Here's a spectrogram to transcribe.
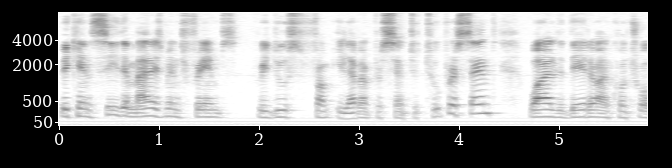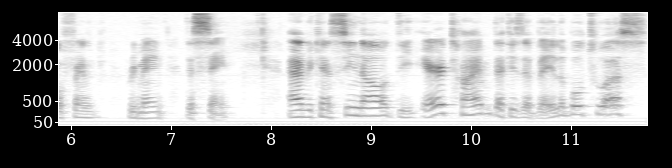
We can see the management frames reduced from 11% to 2% while the data and control frames remain the same and we can see now the airtime that is available to us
